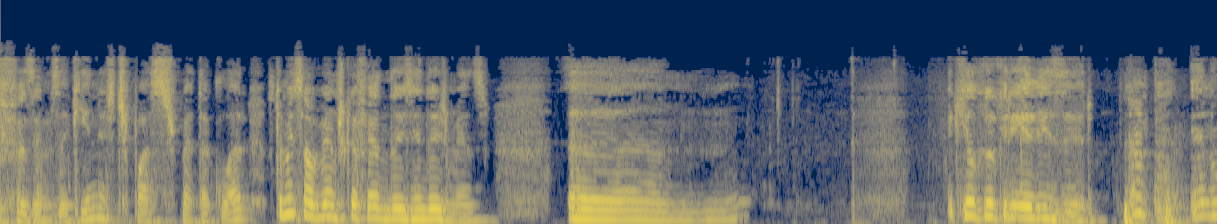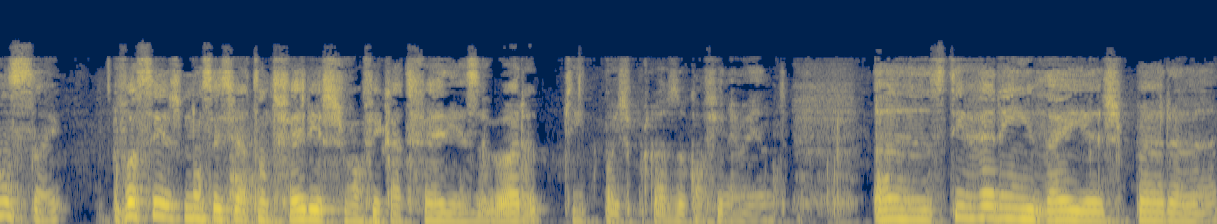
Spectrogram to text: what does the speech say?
fazemos aqui neste espaço espetacular. Também só bebemos café de dois em dois meses. Hum, aquilo que eu queria dizer, eu não sei. Vocês, não sei se já estão de férias, se vão ficar de férias agora e depois por causa do confinamento. Uh, se tiverem ideias para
